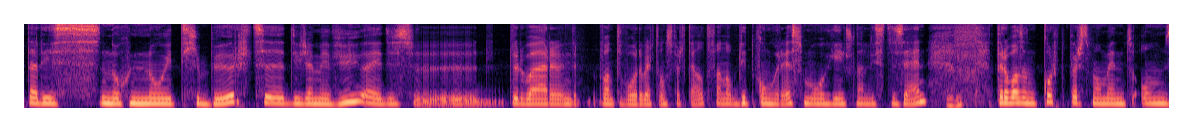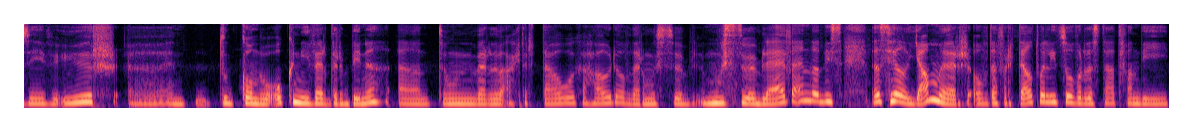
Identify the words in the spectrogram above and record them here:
Dat is nog nooit gebeurd. Uh, du jamais vu. dus uh, er waren, van tevoren werd ons verteld van op dit congres mogen geen journalisten zijn. -huh. Er was een kort persmoment om zeven uur. en toen konden we ook niet verder binnen. toen werden we achter touwen gehouden. Of daar moesten we, moesten we blijven. En dat is, dat is heel jammer. Of dat vertelt wel iets over de staat van, die,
